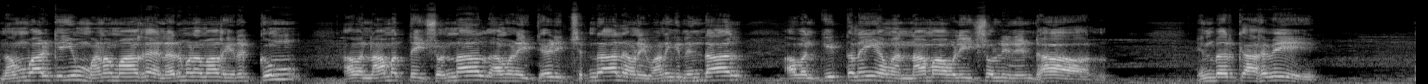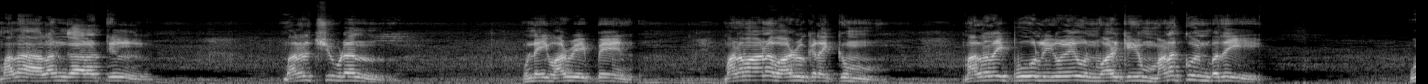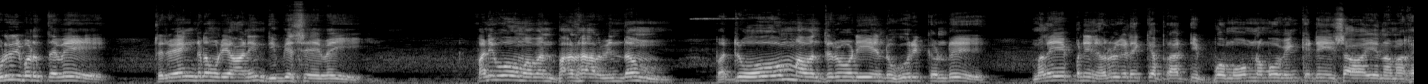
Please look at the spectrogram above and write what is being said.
நம் வாழ்க்கையும் மனமாக நறுமணமாக இருக்கும். அவன் நாமத்தை சொன்னால் அவனை தேடிச் சென்றால் அவனை வணங்கி நின்றால் அவன் கீர்த்தனை அவன் நாமாவளி சொல்லி நின்றால். என்பதற்காகவே மல அலங்காரத்தில் மலர்ச்சியுடன் உன்னை வாழ்விப்பேன். மனமான வாழ்வு கிடைக்கும். மலரை போலவே உன் வாழ்க்கையும் மணக்கும் என்பதை உறுதிப்படுத்தவே திருவேங்கடமுடியானின் திவ்ய சேவை. பணிவோம் அவன் பாதார் விந்தம். பற்றுவோம் அவன் திருவடி என்று கூறிக்கொண்டு மலையப்பனின் அருள் கிடைக்க பிரார்த்திப்போம். ஓம் நமோ வெங்கடேசாய நமக.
